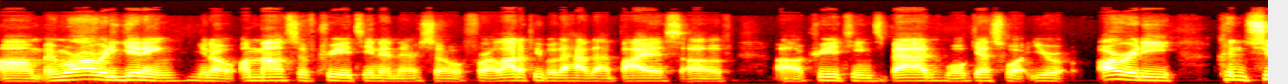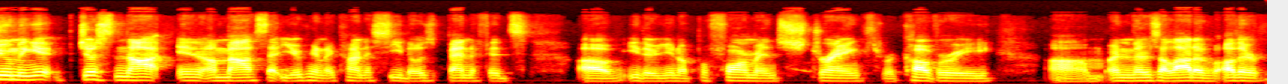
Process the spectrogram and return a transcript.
um, and we're already getting you know amounts of creatine in there. So for a lot of people that have that bias of uh, creatine's bad, well, guess what? You're already consuming it, just not in amounts that you're going to kind of see those benefits of either you know performance, strength, recovery. Um, and there's a lot of other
